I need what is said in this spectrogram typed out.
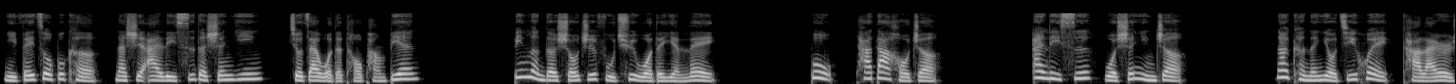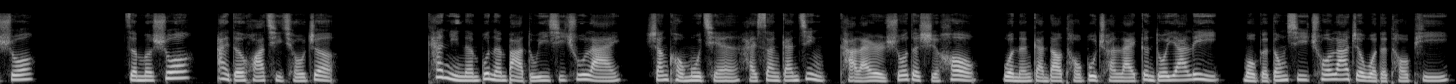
你非做不可。那是爱丽丝的声音，就在我的头旁边。冰冷的手指抚去我的眼泪。不，他大吼着。爱丽丝，我呻吟着。那可能有机会，卡莱尔说。怎么说？爱德华祈求着。看你能不能把毒液吸出来。伤口目前还算干净。卡莱尔说的时候，我能感到头部传来更多压力，某个东西戳拉着我的头皮。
